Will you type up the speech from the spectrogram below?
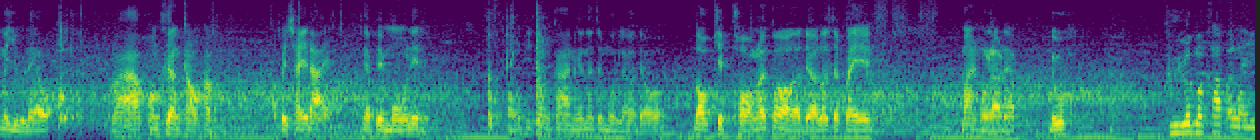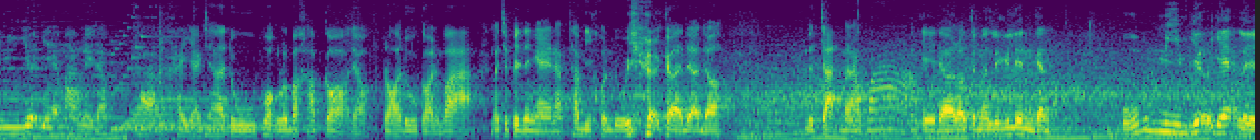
ไม่อยู่แล้วว้าวห้องเครื่องเก่าครับ เอาไปใช้ได้เดี๋ยวไปโมเล่น ของที่ต้องการก็น่าจะหมดแล้ว เดี๋ยวเราเก็บของแล้วก็เดี๋ยวเราจะไปบ้านของเรานะครับ ดู คือรถบังคับอะไรมีเยอะแยะมากเลยนะครับ ถ้าใครอยากจะดูพวกรถบังคับก็เดี๋ยวรอดูก่อนว่า มันจะเป็นยังไงนะครับ ถ้ามีคนดูเยอะก็เดี๋ยวเดี๋ยวเดี๋ยวจัดนะครับว้าวโอเคเดี๋ยวเราจะมาลื้อเล่นกันโหมันมีเยอะแยะเลย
